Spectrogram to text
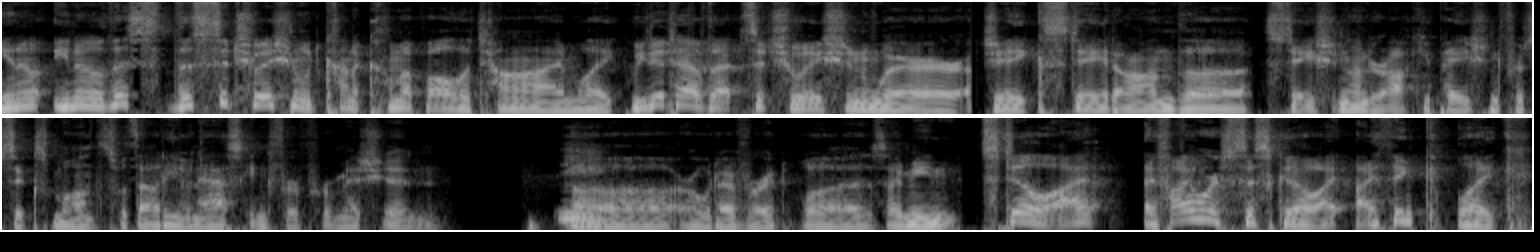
you know, you know this this situation would kind of come up all the time. Like we did have that situation where Jake stayed on the station under occupation for 6 months without even asking for permission. Mm. Uh, or whatever it was. I mean, still, I if I were Sisko, I, I think like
